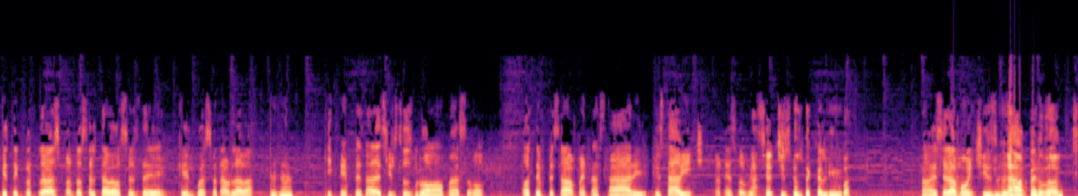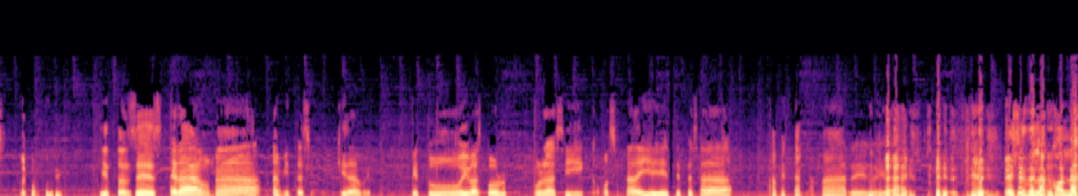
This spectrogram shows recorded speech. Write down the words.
que te encontrabas con los altavoces de que el guasón hablaba Ujú. y que empezaba a decir sus bromas o, o te empezaba a amenazar y estaba bien chingón eso, güey. Hacía chistes de Kalimba. No, ese era Monchis, güey. Ah, perdón, lo confundí. Y entonces era una, una ambientación chida, güey. Que tú ibas por, por así como si nada y eh, te empezaba a mentar la madre, güey. Ese de la cola.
